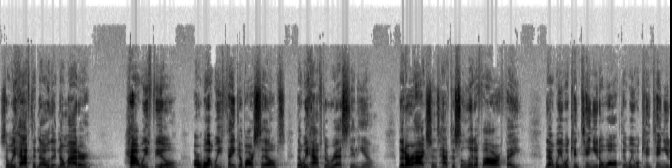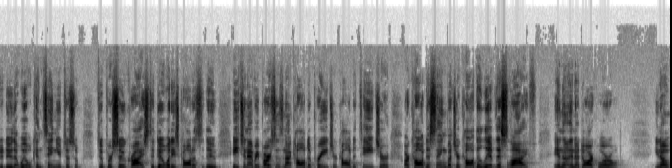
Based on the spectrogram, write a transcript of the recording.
So we have to know that no matter how we feel or what we think of ourselves, that we have to rest in Him, that our actions have to solidify our faith, that we will continue to walk, that we will continue to do, that we will continue to, to pursue Christ, to do what He's called us to do. Each and every person is not called to preach or called to teach or, or called to sing, but you're called to live this life in a, in a dark world. You know,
